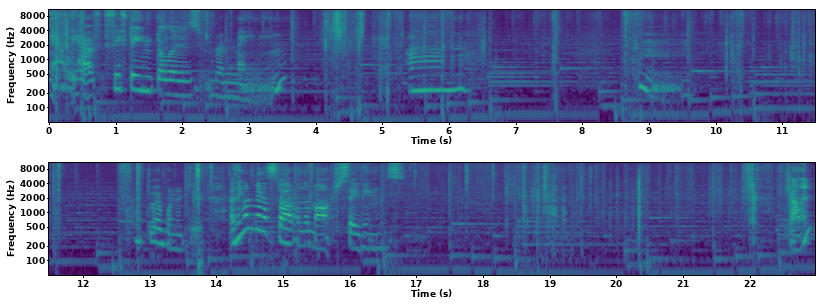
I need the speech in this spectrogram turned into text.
Now we have $15 remaining. Um, hmm. What do I want to do? I think I'm going to start on the March savings. Challenge.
